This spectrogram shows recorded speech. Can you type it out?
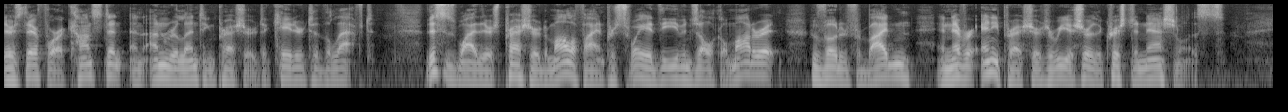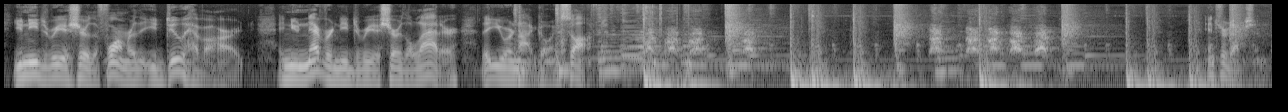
There's therefore a constant and unrelenting pressure to cater to the left. This is why there's pressure to mollify and persuade the evangelical moderate who voted for Biden, and never any pressure to reassure the Christian nationalists. You need to reassure the former that you do have a heart, and you never need to reassure the latter that you are not going soft. Introduction.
